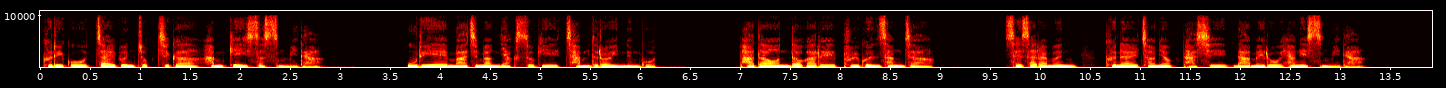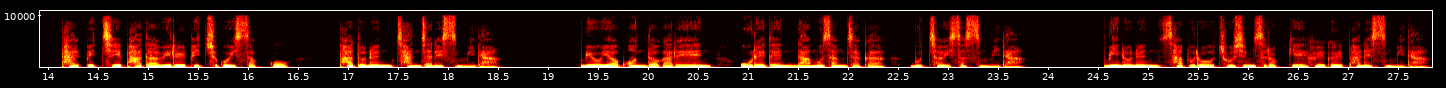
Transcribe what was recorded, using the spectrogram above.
그리고 짧은 쪽지가 함께 있었습니다. 우리의 마지막 약속이 잠들어 있는 곳. 바다 언덕 아래 붉은 상자. 세 사람은 그날 저녁 다시 남해로 향했습니다. 달빛이 바다 위를 비추고 있었고 파도는 잔잔했습니다. 묘 옆 언덕 아래엔 오래된 나무 상자가 묻혀 있었습니다. 민호는 삽으로 조심스럽게 흙을 파냈습니다.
